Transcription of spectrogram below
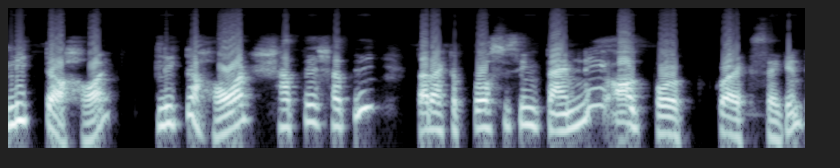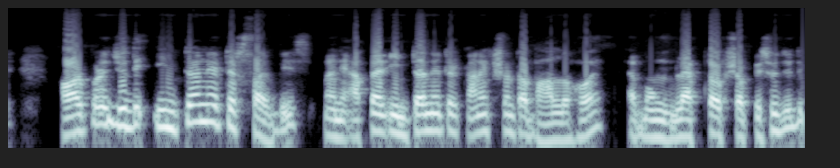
ক্লিকটা হয় ক্লিকটা হওয়ার সাথে সাথেই তারা একটা প্রসেসিং টাইম নেই, অল্প কয়েক সেকেন্ড হওয়ার পরে যদি ইন্টারনেটের সার্ভিস মানে আপনার ইন্টারনেটের কানেকশনটা ভালো হয় এবং ল্যাপটপ সবকিছু যদি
